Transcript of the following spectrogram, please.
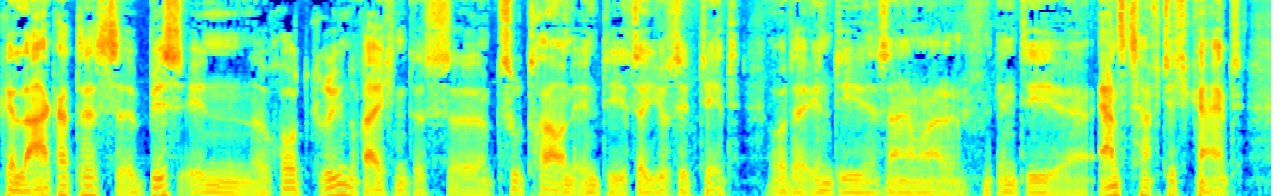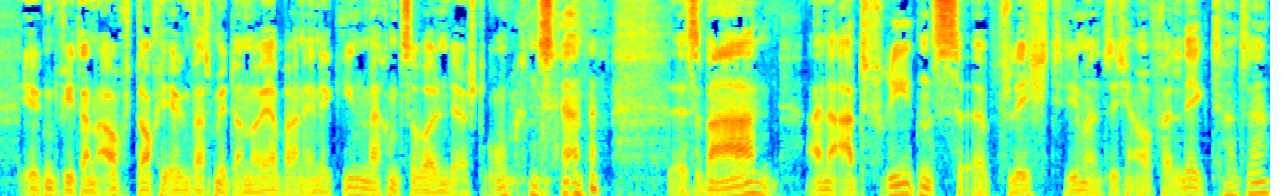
gelagertes, bis in Rot-Grün reichendes äh, Zutrauen in die Seriosität oder in die, sagen wir mal, in die äh, Ernsthaftigkeit, irgendwie dann auch doch irgendwas mit erneuerbaren Energien machen zu wollen der Stromkonzerne. Es war eine Art Friedenspflicht, die man sich auferlegt hatte,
